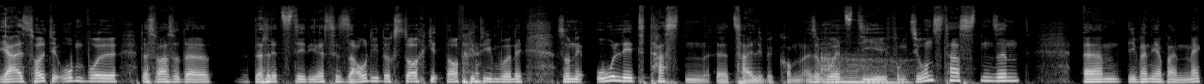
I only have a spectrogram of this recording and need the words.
ja, es sollte oben wohl, das war so der, der letzte, die letzte Sau, die durchs Dorf, Dorf getrieben wurde, so eine OLED-Tastenzeile bekommen. Also wo jetzt die Ah. Funktionstasten sind, ähm, die werden ja beim Mac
